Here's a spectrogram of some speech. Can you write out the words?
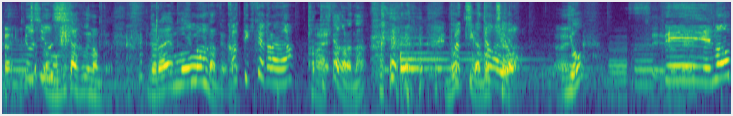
とのびよし太風なんだよドラえもんなんだよな買ってきたからな。買ってきたからな？どっちがどっちがよ？せーの。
